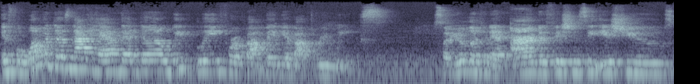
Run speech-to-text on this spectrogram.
if a woman does not have that done, we bleed for about maybe about three weeks. So you're looking at iron deficiency issues,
